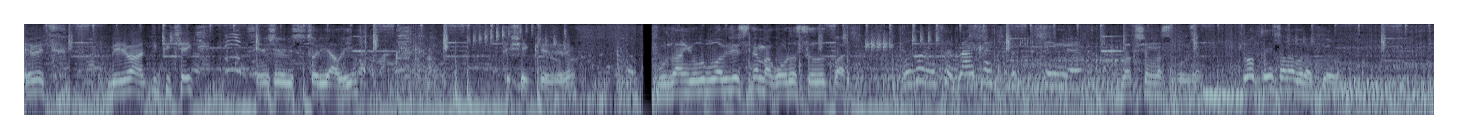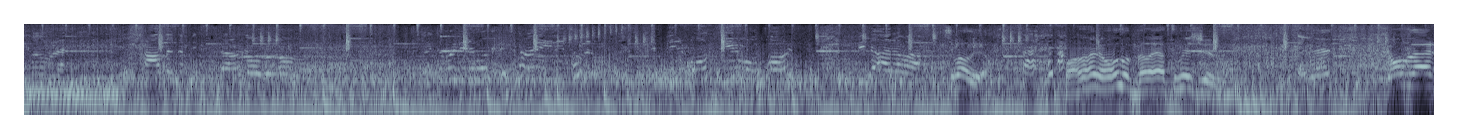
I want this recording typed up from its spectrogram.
Evet. Berivan ipi çek. Seni şöyle bir story alayım. Teşekkür ederim. Buradan yolu bulabilirsin mi? Bak orada sığlık var. Bulurum tabii ben kaç yıllık şeyim ya. Bak şimdi nasıl bulacağım. Rotayı sana bırakıyorum. Kaldırdım bir tık daha. Ne olur ne olur. Bir tane ehliyet alırım. Bir mont, bir motor, bir de araba. Kim alıyor? Bana ne oğlum? Ben hayatımı yaşıyorum. Evet. Yol ver.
